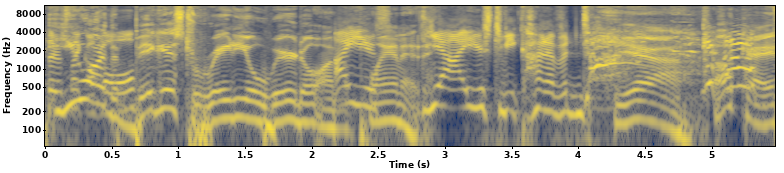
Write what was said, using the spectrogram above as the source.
There's you like are whole- the biggest radio weirdo on the used, planet. Yeah, I used to be kind of a Yeah. kind of Okay.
